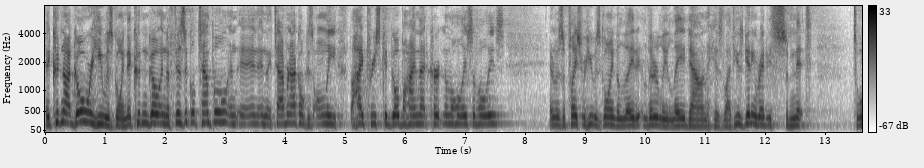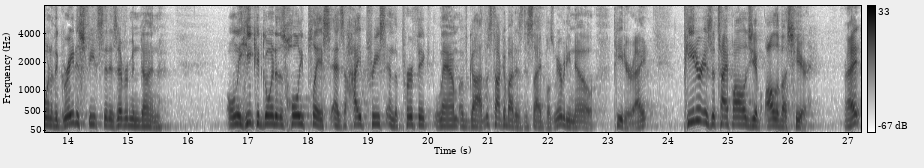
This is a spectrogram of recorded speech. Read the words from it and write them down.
They could not go where he was going. They couldn't go in the physical temple in, in, in the tabernacle because only the high priest could go behind that curtain of the holiest of holies. And it was a place where he was going to lay, literally lay down his life. He was getting ready to submit to one of the greatest feats that has ever been done. Only he could go into this holy place as the high priest and the perfect Lamb of God. Let's talk about his disciples. We already know Peter, right? Peter is a typology of all of us here right?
